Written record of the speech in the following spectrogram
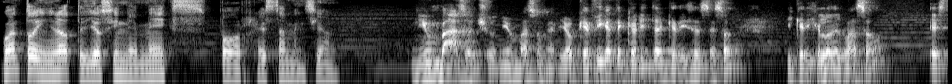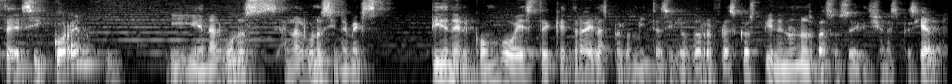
¿Cuánto dinero te dio Cinemex por esta mención? Ni un vaso, Chus, ni un vaso me dio. Que fíjate que ahorita que dices eso y que dije lo del vaso, este, si corren y en algunos, en algunos Cinemex piden el combo este que trae las palomitas y los dos refrescos, vienen unos vasos de edición especial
